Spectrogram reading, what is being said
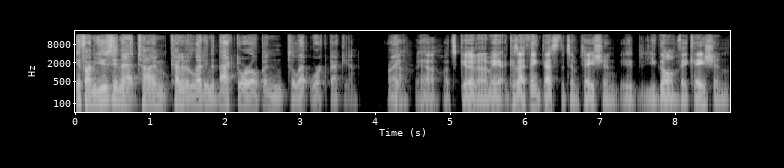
if I'm using that time kind of letting the back door open to let work back in. Right. Yeah, yeah that's good. I mean, because I think that's the temptation. You, you go on vacation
